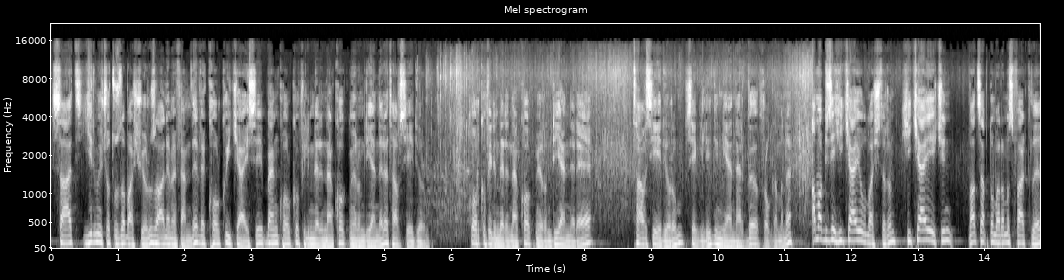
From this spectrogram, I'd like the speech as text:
saat 23.30'da başlıyoruz Alem FM'de ve korku hikayesi. Ben korku filmlerinden korkmuyorum diyenlere tavsiye ediyorum. Korku filmlerinden korkmuyorum diyenlere tavsiye ediyorum sevgili dinleyenler böyle programını. Ama bize hikaye ulaştırın. Hikaye için WhatsApp numaramız farklı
